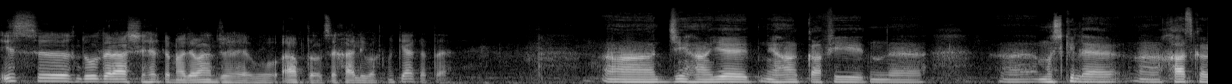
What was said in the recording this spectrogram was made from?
اس دور دراز شہر کا نوجوان جو ہے وہ عام طور سے خالی وقت میں کیا کرتا ہے؟ جی ہاں یہ یہاں کافی مشکل ہے خاص کر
